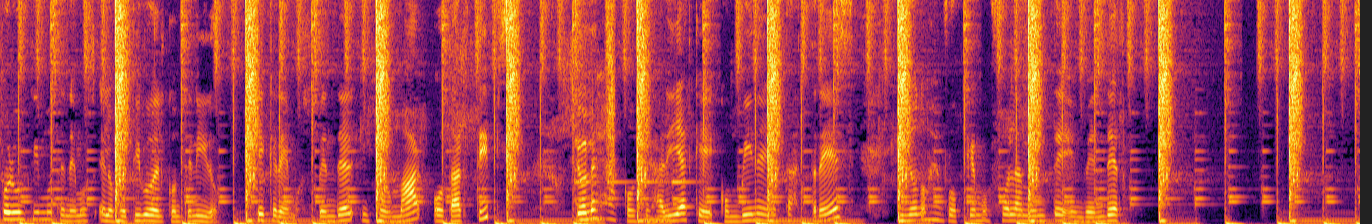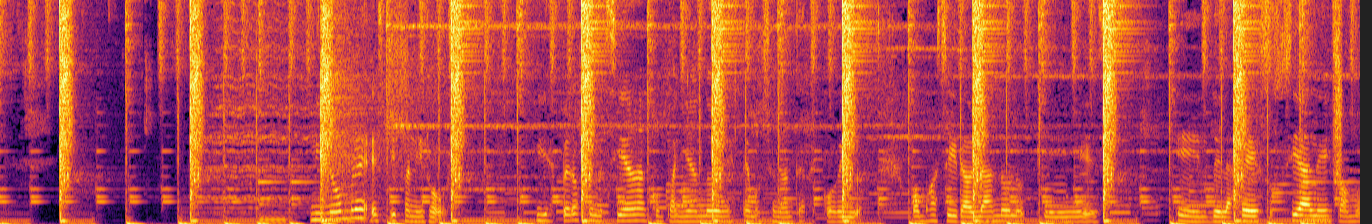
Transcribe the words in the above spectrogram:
por último tenemos el objetivo del contenido. ¿Qué queremos? ¿Vender, informar o dar tips? Yo les aconsejaría que combinen estas tres y no nos enfoquemos solamente en vender. Mi nombre es Tiffany Rose y espero que me sigan acompañando en este emocionante recorrido. Vamos a seguir hablando lo que es eh, de las redes sociales, vamos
